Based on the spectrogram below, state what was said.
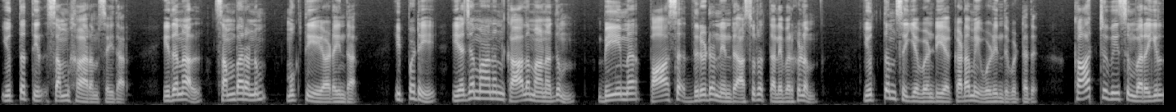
யுத்தத்தில் சம்ஹாரம் செய்தார். இதனால் சம்பரனும் முக்தியை அடைந்தான் இப்படி எஜமானன் காலமானதும் பீம பாச திருடன் என்ற அசுரத் தலைவர்களும் யுத்தம் செய்ய வேண்டிய கடமை ஒழிந்துவிட்டது. காற்று வீசும் வரையில்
